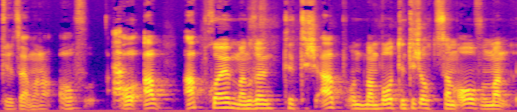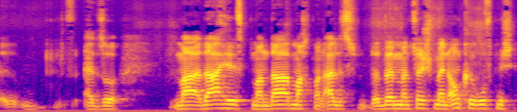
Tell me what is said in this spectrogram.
wie sagt man, auf, Ab. ab, abräumen, man räumt den Tisch ab und man baut den Tisch auch zusammen auf und man, äh, also, mal da hilft man, da macht man alles. Wenn man zum Beispiel, mein Onkel ruft mich,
